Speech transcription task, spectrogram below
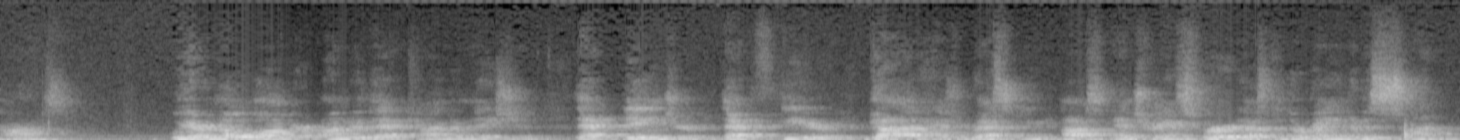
promise. We are no longer under that condemnation, that danger, that fear. God has rescued us and transferred us to the reign of his Son.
